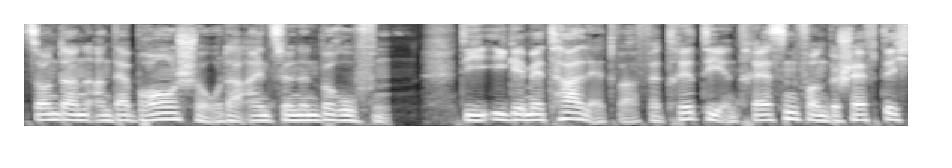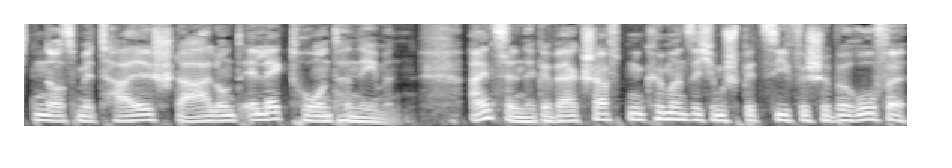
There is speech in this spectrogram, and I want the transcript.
sondern an der Branche oder einzelnen Berufen. Die IG Metall etwa vertritt die Interessen von Beschäftigten aus Metall-, Stahl- und Elektrounternehmen. Einzelne Gewerkschaften kümmern sich um spezifische Berufe,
